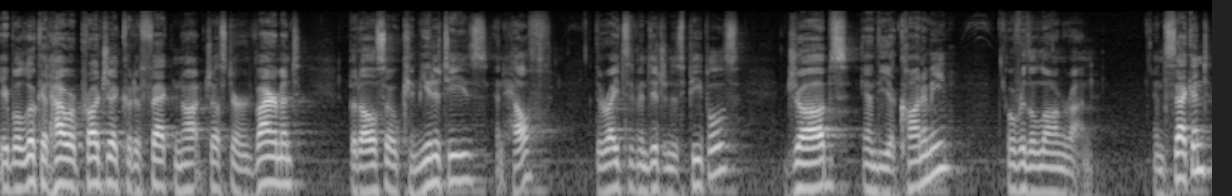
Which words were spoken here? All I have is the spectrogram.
It will look at how a project could affect not just our environment, but also communities and health, the rights of Indigenous peoples, jobs, and the economy over the long run. And second,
